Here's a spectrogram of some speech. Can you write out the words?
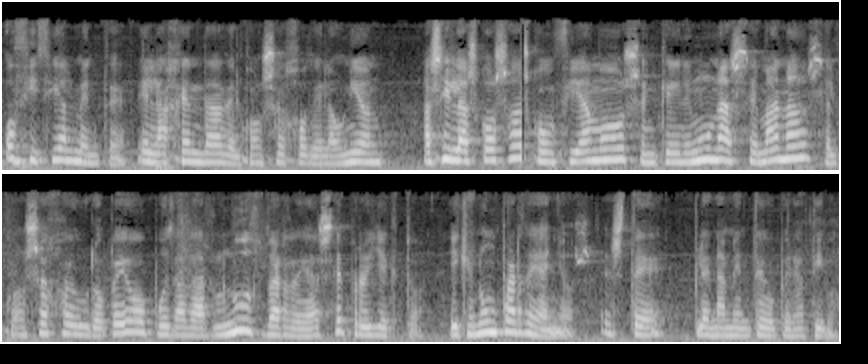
oficialmente en la agenda del Consejo de la Unión. Así las cosas, confiamos en que en unas semanas el Consejo Europeo pueda dar luz verde a ese proyecto y que en un par de años esté plenamente operativo.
